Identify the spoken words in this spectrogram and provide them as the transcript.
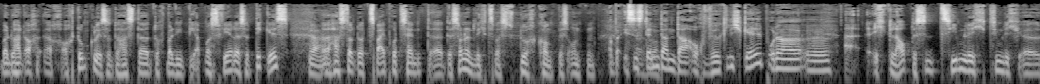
weil du halt auch, auch, auch dunkel ist und du hast da, durch, weil die, die Atmosphäre so dick ist, Ja. äh, hast du halt dort zwei Prozent äh, des Sonnenlichts, was durchkommt bis unten. Aber ist es Also denn dann da auch wirklich gelb oder? Äh, Äh, Ich glaube, das sind ziemlich, ziemlich äh,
